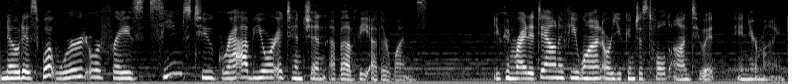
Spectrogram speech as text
notice what word or phrase seems to grab your attention above the other ones. You can write it down if you want, or you can just hold on to it in your mind.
